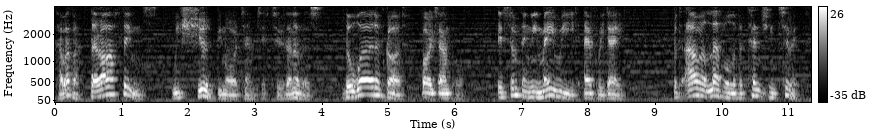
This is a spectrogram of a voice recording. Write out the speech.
However, there are things we should be more attentive to than others. The Word of God, for example, is something we may read every day, but our level of attention to it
